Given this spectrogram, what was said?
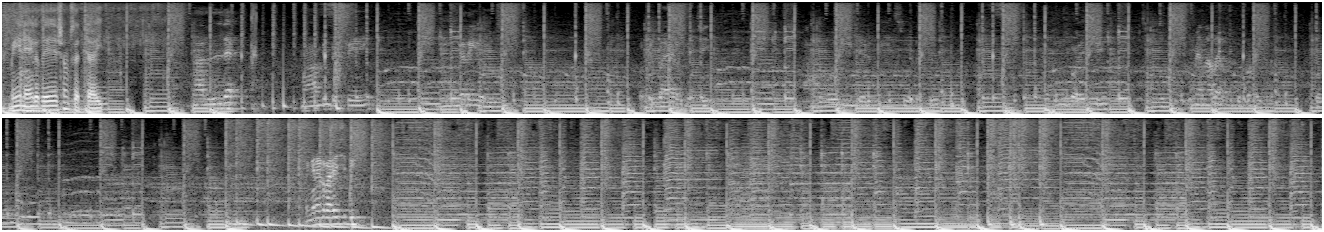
മീൻ ഏകദേശം സെറ്റായി നല്ല മാമ്പിന്റെ ഉപ്പേരി. എങ്ങനെ പ്രാവശ്യത്തി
